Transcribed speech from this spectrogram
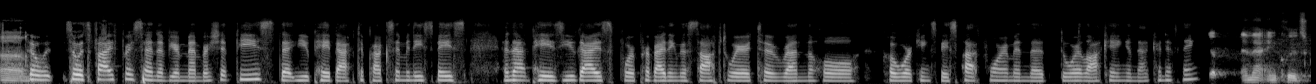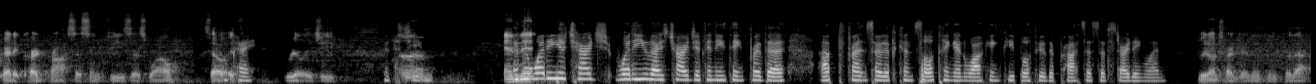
Um, so, so it's five percent of your membership fees that you pay back to Proximity Space, and that pays you guys for providing the software to run the whole co-working space platform and the door locking and that kind of thing. Yep, and that includes credit card processing fees as well. So okay. it's really cheap. It's cheap. Um, and, and then, then, what do you charge? What do you guys charge, if anything, for the upfront sort of consulting and walking people through the process of starting one? We don't charge anything for that.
